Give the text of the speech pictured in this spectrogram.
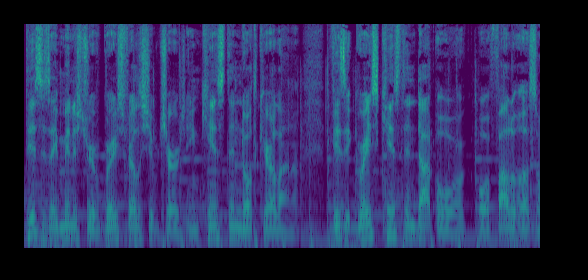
This is a ministry of Grace Fellowship Church in Kinston, North Carolina. Visit gracekinston.org or follow us on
